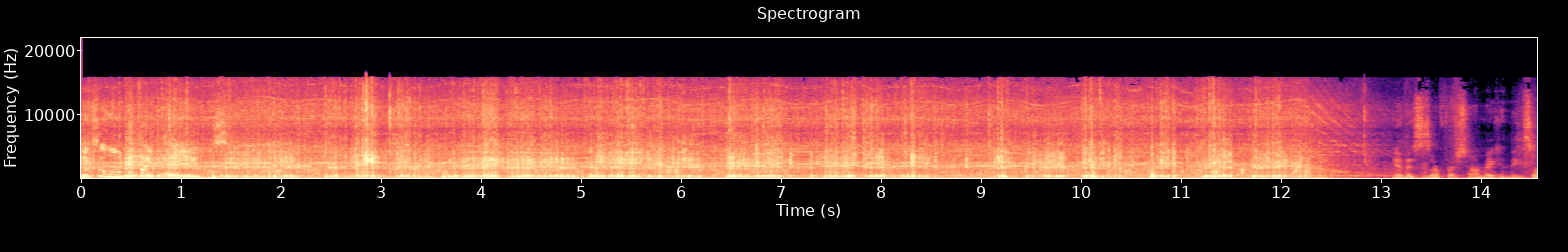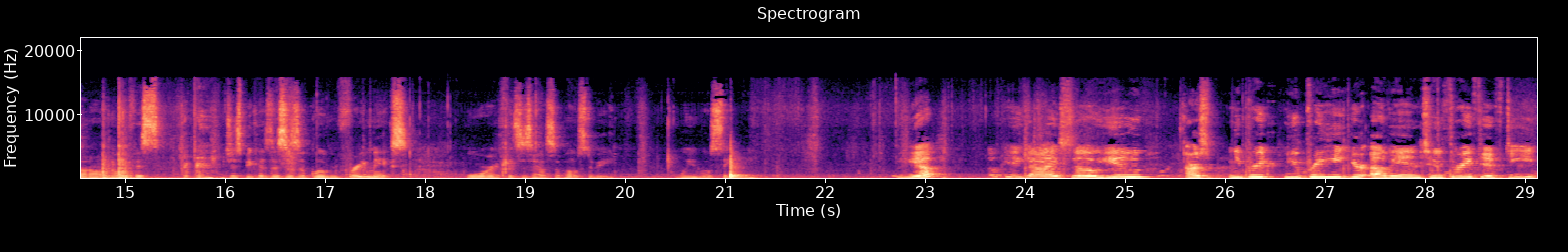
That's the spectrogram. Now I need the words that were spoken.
Looks a little bit like eggs. Yeah, this is our first time making these, so I don't know if it's just because this is a gluten-free mix or if this is how it's supposed to be. We will see. Yep. Okay, guys. So you are you pre you preheat your oven to 350,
